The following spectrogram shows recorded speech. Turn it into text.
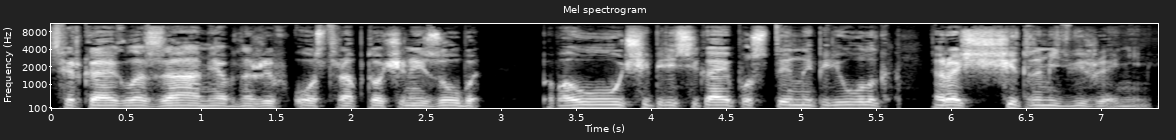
сверкая глазами, обнажив остро обточенные зубы, по паучьи пересекая пустынный переулок рассчитанными движениями.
